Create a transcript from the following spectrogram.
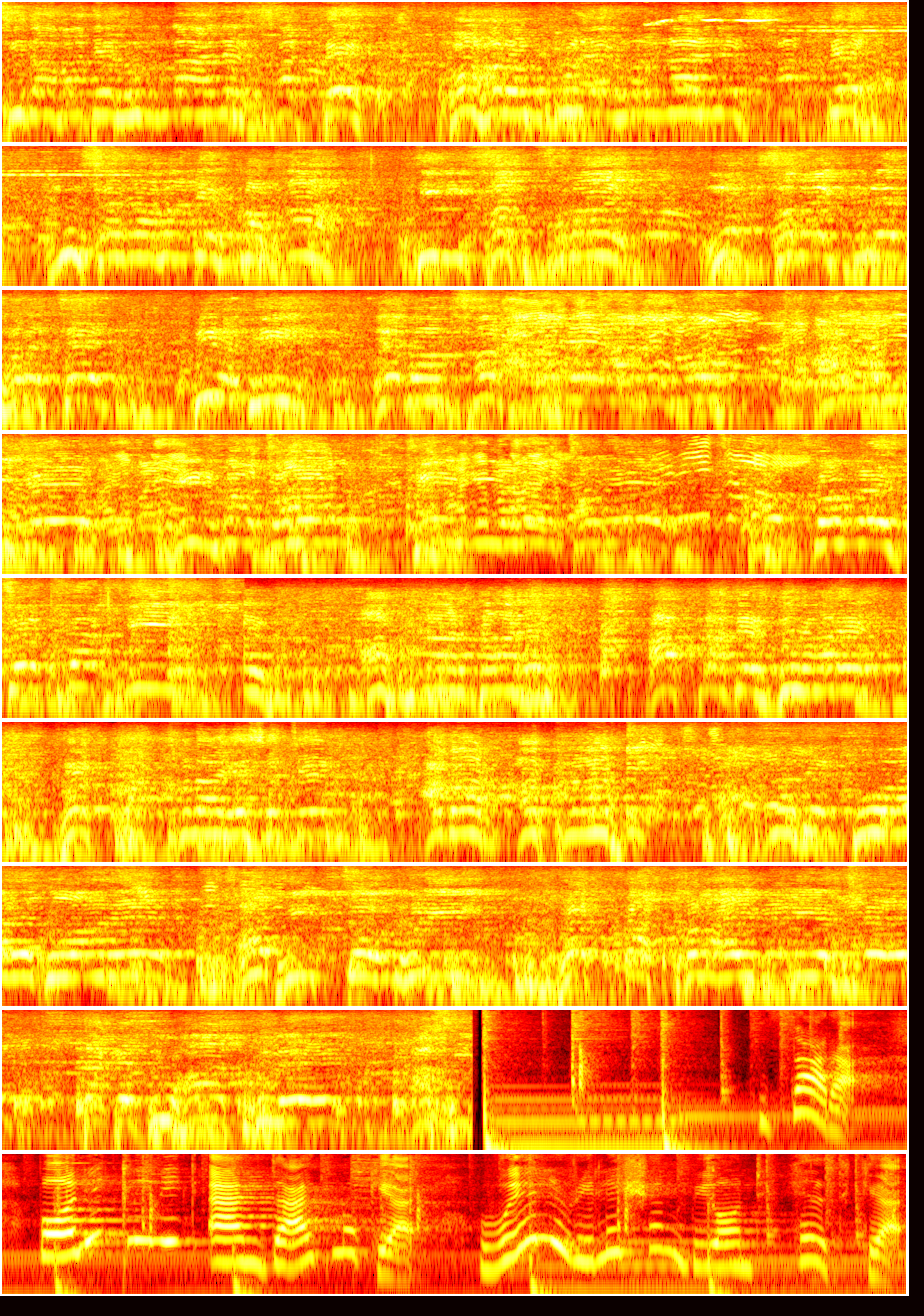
মুর্শিদাবাদের উন্নয়নের স্বার্থে, বহরমপুরের উন্নয়নের স্বার্থে মুর্শিদাবাদের কথা তিনি সব সময় লোকসভায় তুলে ধরেছেন, বিরোধী এবং সরকারের আগামী যে নির্বাচন, সেই নির্বাচনে কংগ্রেস প্রার্থী। আপনার দ্বারে, আপনাদের দুয়ারে ভোট প্রার্থনায় এসেছেন আমার, আপনার, আপনাদের দুয়ারে দুয়ারে অধীর দুহাত জারা polyclinic and diagno care well relation beyond health care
